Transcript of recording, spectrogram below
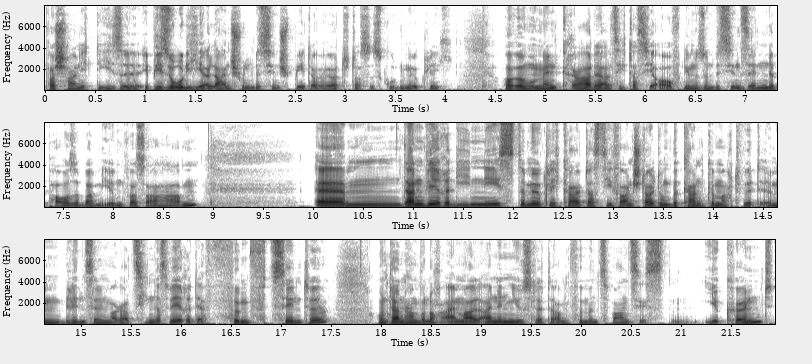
wahrscheinlich diese Episode hier allein schon ein bisschen später hört. Das ist gut möglich. Weil wir im Moment gerade, als ich das hier aufnehme, so ein bisschen Sendepause beim Irgendwasser haben. Ähm, dann wäre die nächste Möglichkeit, dass die Veranstaltung bekannt gemacht wird im Blinzeln Magazin. Das wäre der 15. Und dann haben wir noch einmal einen Newsletter am 25. Ihr könnt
